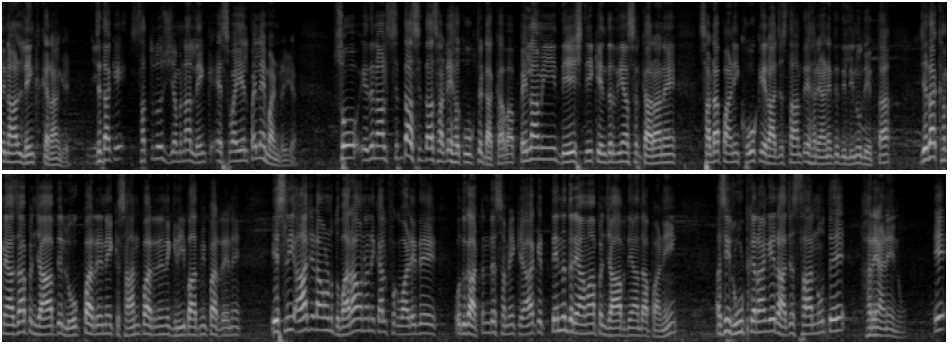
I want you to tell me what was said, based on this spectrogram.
ਦੇ ਨਾਲ ਲਿੰਕ ਕਰਾਂਗੇ। ਜਿੱਦਾਂ ਕਿ ਸਤਲੁਜ ਯਮੁਨਾ ਲਿੰਕ ਐਸਵਾਈਐਲ ਪਹਿਲਾਂ ਹੀ ਬਣ ਰਹੀ ਆ ਸੋ ਇਹਦੇ ਨਾਲ ਸਿੱਧਾ ਸਿੱਧਾ ਸਾਡੇ ਹਕੂਕ ਤੇ ਡਾਕਾ ਵਾ। ਪਹਿਲਾਂ ਵੀ ਦੇਸ਼ ਦੀ ਕੇਂਦਰ ਦੀਆਂ ਸਰਕਾਰਾਂ ਨੇ ਸਾਡਾ ਪਾਣੀ ਖੋਹ ਕੇ ਰਾਜਸਥਾਨ ਤੇ ਹਰਿਆਣੇ ਤੇ ਦਿੱਲੀ ਨੂੰ ਦਿੱਤਾ। ਜਿਹਦਾ ਖਮਿਆਜ਼ਾ ਪੰਜਾਬ ਦੇ ਲੋਕ ਭਰ ਰਹੇ ਨੇ ਕਿਸਾਨ ਭਰ ਰਹੇ ਨੇ ਗਰੀਬ ਆਦਮੀ ਭਰ ਰਹੇ ਨੇ। ਇਸ ਲਈ ਆ ਜਿਹੜਾ ਹੁਣ ਦੁਬਾਰਾ ਉਹਨਾਂ ਨੇ ਕੱਲ ਫਗਵਾੜੇ ਦੇ ਉਦਘਾਟਨ ਦੇ ਸਮੇਂ ਕਿਹਾ ਕਿ ਤਿੰਨ ਦਰਿਆਵਾਂ ਪੰਜਾਬ ਦਿਆਂ ਦਾ ਪਾਣੀ ਅਸੀਂ ਰੂਟ ਕਰਾਂਗੇ ਰਾਜਸਥਾਨ ਨੂੰ ਤੇ ਹਰਿਆਣੇ ਨੂੰ। ਇਹ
